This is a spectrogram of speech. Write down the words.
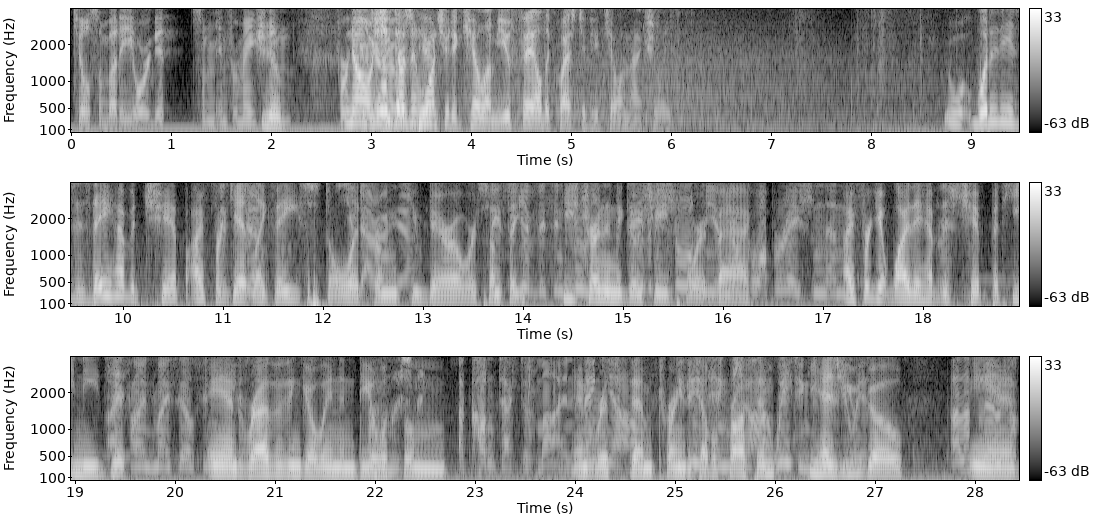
kill somebody or get some information for. No, Hugh she Darrow. doesn't want you to kill him. You fail the quest if you kill him, actually. Wh- What it is is they have a chip. I forget, like they stole it from Hugh Darrow or something. He's trying to negotiate for it back. I forget why they have this chip, but he needs it. And rather than go in and deal I'm with listening. them A contact of mine, and Meng risk Yao, them trying to double cross him, he has you go and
